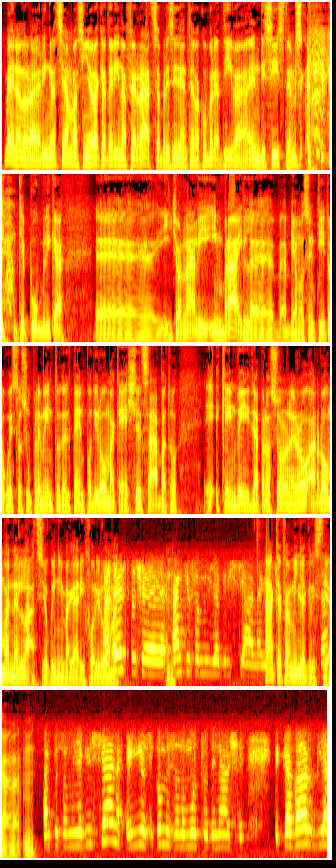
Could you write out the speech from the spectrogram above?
Bene, allora ringraziamo la signora Caterina Ferrazza, presidente della cooperativa Andy Systems, che pubblica eh, i giornali in braille. Eh, Abbiamo sentito questo supplemento del Tempo di Roma che esce il sabato e che è in vendita però solo nel a Roma e nel Lazio, quindi magari fuori Roma. Adesso c'è Mm. anche famiglia cristiana. che Anche famiglia cristiana. mm. Anche famiglia cristiana e io siccome sono molto tenace e caparbia,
